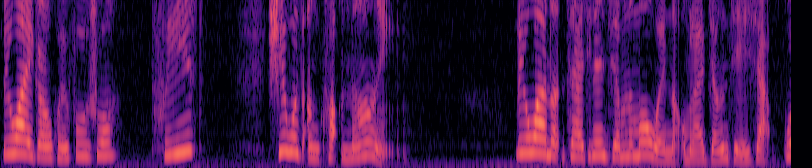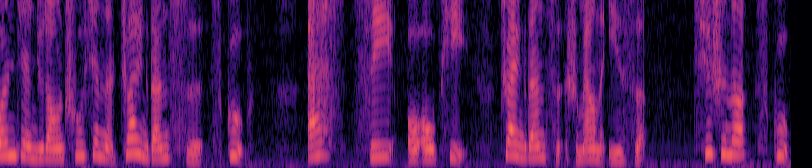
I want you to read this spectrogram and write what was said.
另外一个人回复说：“Pleased? She was on cloud nine.” 另外呢，在今天节目的末尾呢，我们来讲解一下关键句当中出现的这样一个单词 “scoop”，s c o o p，这样一个单词什么样的意思？其实呢，scoop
